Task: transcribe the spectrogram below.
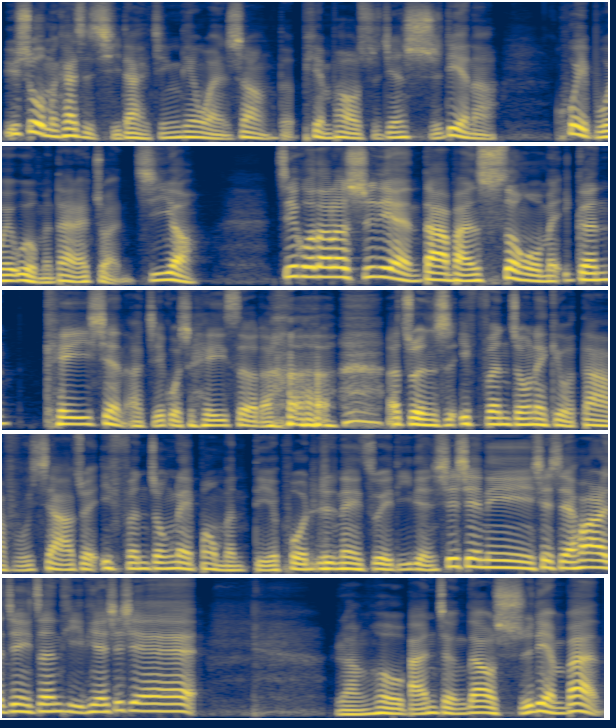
于是我们开始期待今天晚上的骗炮时间十点啊。会不会为我们带来转机啊？结果到了十点，大盘送我们一根 K 线啊，结果是黑色的，哈 哈啊，准时一分钟内给我大幅下坠，一分钟内帮我们跌破日内最低点，谢谢你，谢谢华尔街，你真体贴，谢谢。然后盘整到十点半，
